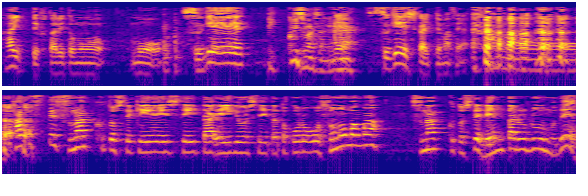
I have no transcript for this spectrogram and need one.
入って二人とも、もう、すげえ、びっくりしましたね。ね、すげえしか言ってません。あのー かつてスナックとして経営していた、営業していたところをそのままスナックとしてレンタルルームで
